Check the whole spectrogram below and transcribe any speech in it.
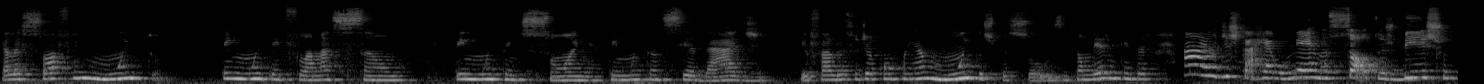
elas sofrem muito. Tem muita inflamação, tem muita insônia, tem muita ansiedade. Eu falo isso de acompanhar muitas pessoas. Então, mesmo quem tá, ah, eu descarrego mesmo, eu solto os bichos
